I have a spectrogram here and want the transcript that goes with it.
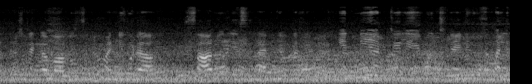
అదృష్టంగా భావిస్తున్నాం. అన్నీ కూడా సాల్వ్ చేసిన దానికి ఎన్ని అర్జీలు ఏమి వచ్చినాయని మళ్ళీ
